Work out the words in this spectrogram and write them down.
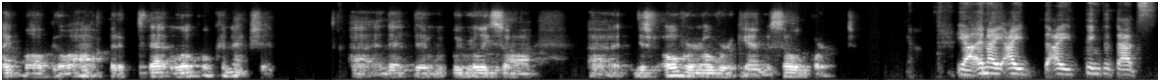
light bulb go off, but it was that local connection uh, that, that we really saw uh, just over and over again was so important. Yeah, and I, I I think that that's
